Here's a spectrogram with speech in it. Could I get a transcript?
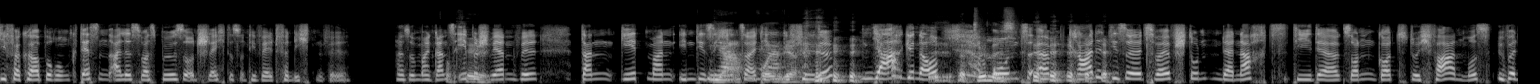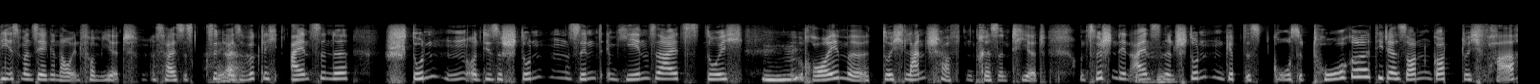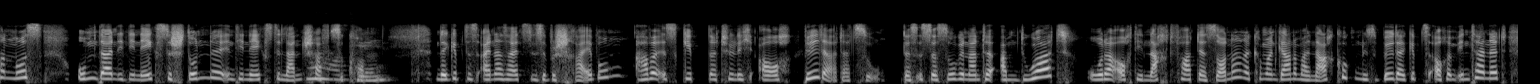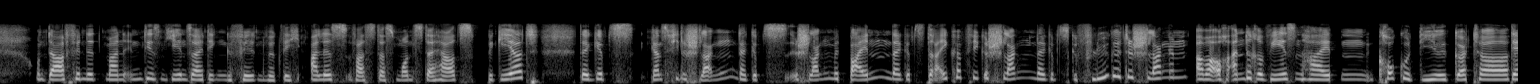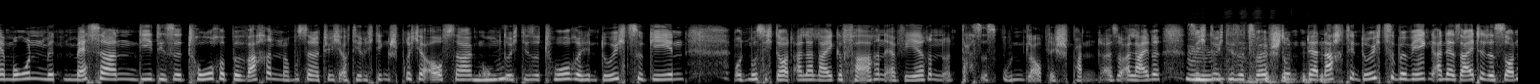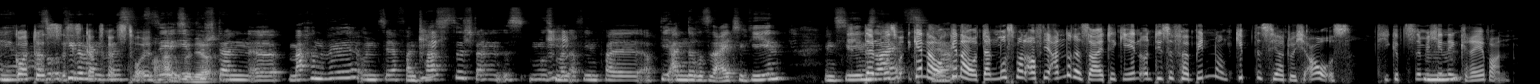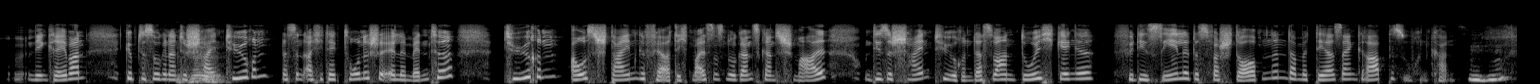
die Verkörperung dessen alles, was böse und schlecht ist und die Welt vernichten will. Also wenn man ganz okay. episch werden will, dann geht man in diese ja, jenseitigen Gefilde. ja, genau. Natürlich. Und ähm, gerade diese zwölf Stunden der Nacht, die der Sonnengott durchfahren muss, über die ist man sehr genau informiert. Das heißt, es sind ah, ja. also wirklich einzelne Stunden und diese Stunden sind im Jenseits durch mhm. Räume, durch Landschaften präsentiert. Und zwischen den einzelnen mhm. Stunden gibt es große Tore, die der Sonnengott durchfahren muss, um dann in die nächste Stunde, in die nächste Landschaft ah, zu kommen. Und da gibt es einerseits diese Beschreibung, aber es gibt natürlich auch Bilder dazu. Das ist das sogenannte Amduat oder auch die Nachtfahrt der Sonne. Da kann man gerne mal nachgucken. Diese Bilder gibt es auch im Internet. Und da findet man in diesen jenseitigen Gefilden wirklich alles, was das Monsterherz begehrt. Da gibt es ganz viele Schlangen. Da gibt es Schlangen mit Beinen. Da gibt es dreiköpfige Schlangen. Da gibt es geflügelte Schlangen. Aber auch andere Wesenheiten, Krokodilgötter, Dämonen mit Messern, die diese Tore bewachen. Man muss da natürlich auch die richtigen Sprüche aufsagen, mhm. um durch diese Tore hindurchzugehen und muss sich dort allerlei Gefahren Gefahren erwehren und das ist unglaublich spannend. Also alleine mhm. sich durch diese zwölf Stunden der Nacht hindurch zu bewegen an der Seite des Sonnengottes, ja, also okay, das ist ganz, ganz toll. Wenn man sehr episch ja. dann äh, machen will und sehr fantastisch, dann ist, muss man mhm. auf jeden Fall auf die andere Seite gehen ins Jenseits. Man, genau, ja. genau. Dann muss man auf die andere Seite gehen und diese Verbindung gibt es ja durchaus. Die gibt es nämlich mhm. in den Gräbern. In den Gräbern gibt es sogenannte mhm. Scheintüren. Das sind architektonische Elemente. Türen aus Stein gefertigt, meistens nur ganz, ganz schmal. Und diese Scheintüren, das waren Durchgänge für die Seele des Verstorbenen, damit der sein Grab besuchen kann. Mhm.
